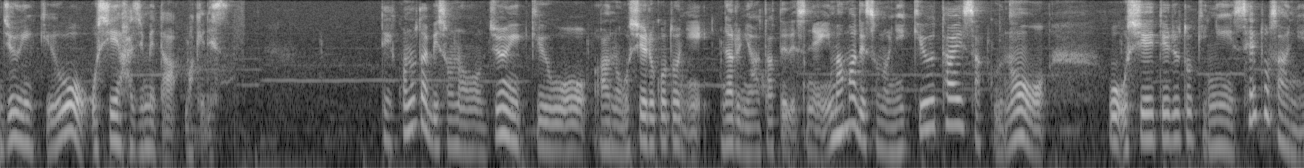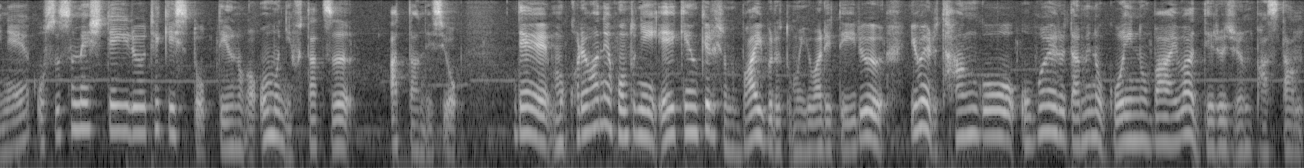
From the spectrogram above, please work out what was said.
準1級を教え始めたわけです。でこの度その準1級をあの教えることになるにあたってですね今までその2級対策のを教えている時に生徒さんにねおすすめしているテキストっていうのが主に2つあったんですよ。でもうこれはね本当に英検受ける人のバイブルとも言われているいわゆる単語を覚えるための語彙の場合はデルジュンパスタン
